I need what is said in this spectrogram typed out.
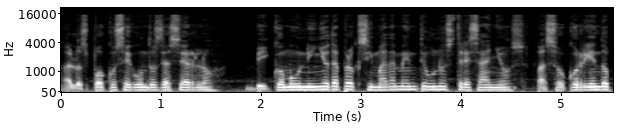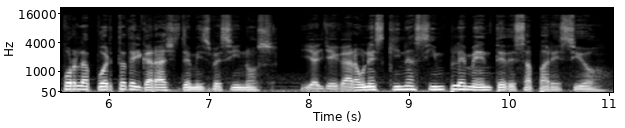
A los pocos segundos de hacerlo, vi como un niño de aproximadamente unos tres años pasó corriendo por la puerta del garage de mis vecinos y al llegar a una esquina simplemente desapareció.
